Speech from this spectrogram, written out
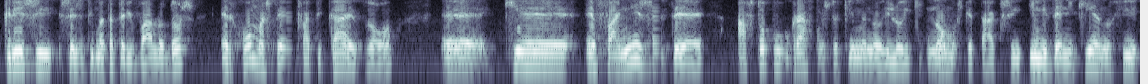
κρίση σε ζητήματα περιβάλλοντος, ερχόμαστε εμφατικά εδώ ε, και εμφανίζεται αυτό που γράφουμε στο κείμενο η λογική νόμος και τάξη, η μηδενική ανοχή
